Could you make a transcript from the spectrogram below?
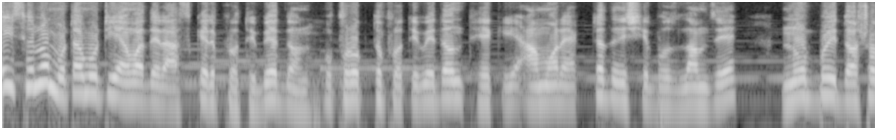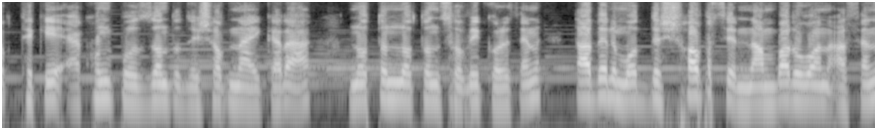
এই ছিল মোটামুটি আমাদের আজকের প্রতিবেদন। উপরোক্ত প্রতিবেদন থেকে আমার একটা জিনিসই বুঝলাম যে, নব্বই দশক থেকে এখন পর্যন্ত যেসব নায়িকারা নতুন নতুন ছবি করেছেন, তাদের মধ্যে সবচেয়ে নাম্বার ওয়ান আছেন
